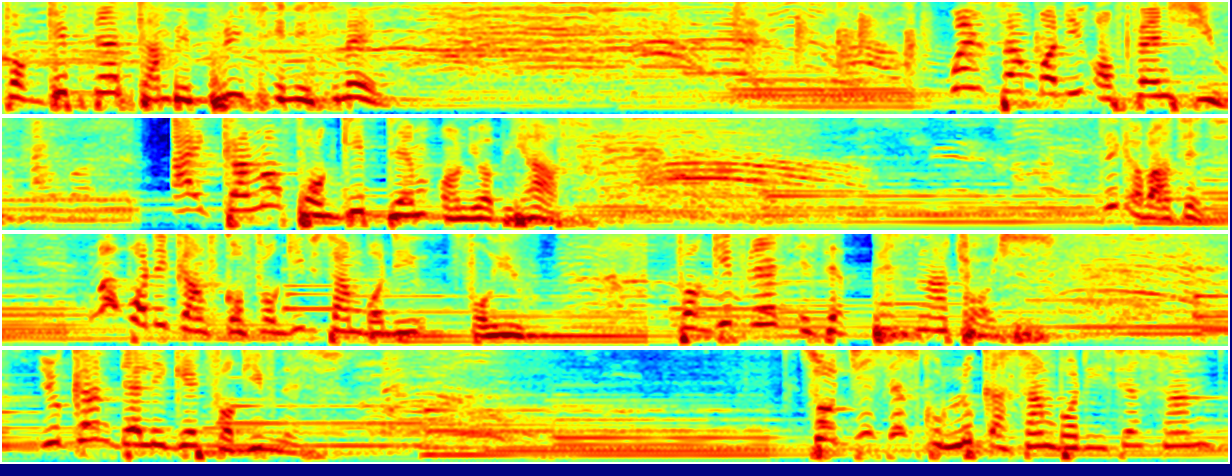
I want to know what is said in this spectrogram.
forgiveness can be preached in his name. When somebody offends you, I cannot forgive them on your behalf. Think about it. Nobody can forgive somebody for you. Forgiveness is a personal choice. You can't delegate forgiveness. So Jesus could look at somebody, he said, Son,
